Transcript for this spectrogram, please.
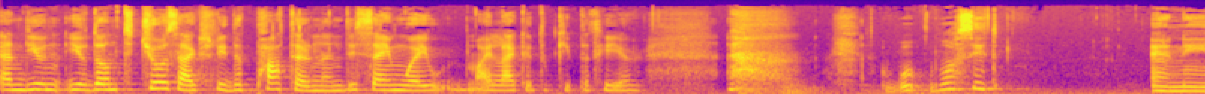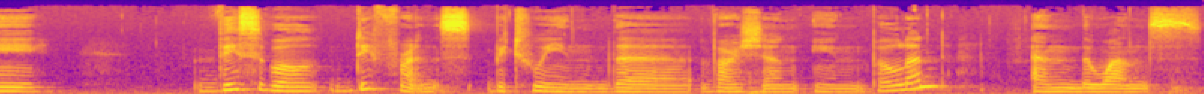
and you you don't choose actually the pattern. And the same way, I like it to keep it here. Was it any visible difference between the version in Poland and the ones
